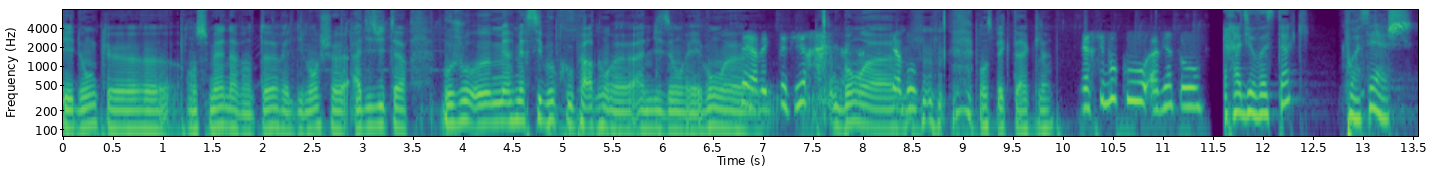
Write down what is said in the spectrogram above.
et donc euh, en semaine à 20h et le dimanche à 18h. Bonjour, euh, mer- merci beaucoup, pardon euh, Anne Bison, et bon, euh, avec plaisir. bon, euh, bon spectacle. Merci beaucoup. À bientôt. radiovostok.ch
